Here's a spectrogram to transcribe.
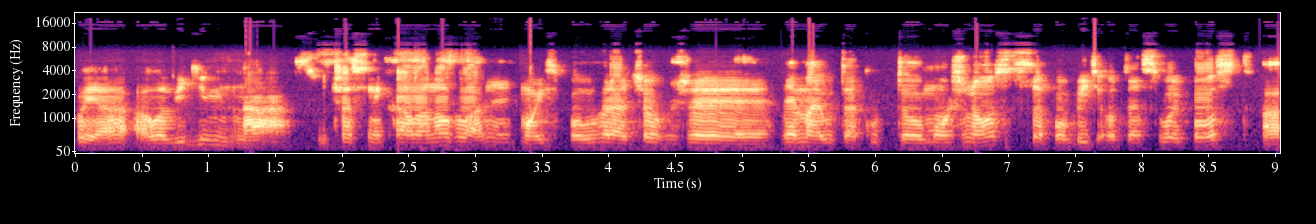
ako ja, ale vidím na súčasných chalanov, hlavne mojich spoluhráčov, že nemajú takúto možnosť sa pobiť o ten svoj post a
